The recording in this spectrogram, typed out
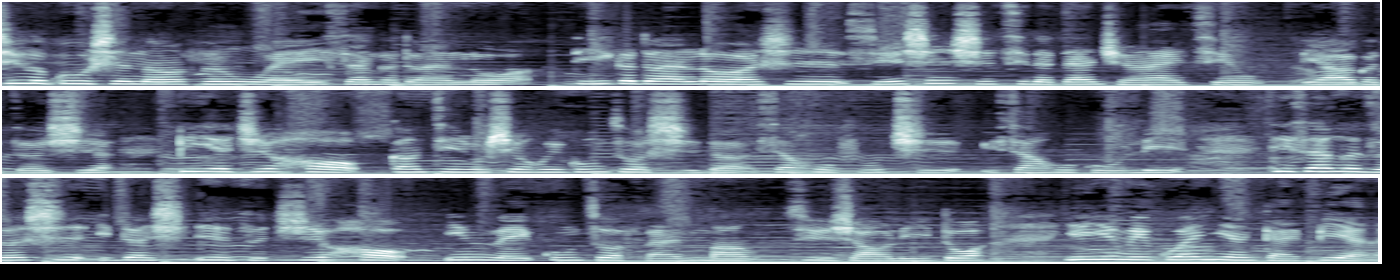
这个故事呢，分为三个段落。第一个段落是学生时期的单纯爱情，第二个则是毕业之后刚进入社会工作时的相互扶持与相互鼓励，第三个则是一段日子之后，因为工作繁忙聚少离多，也因为观念改变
